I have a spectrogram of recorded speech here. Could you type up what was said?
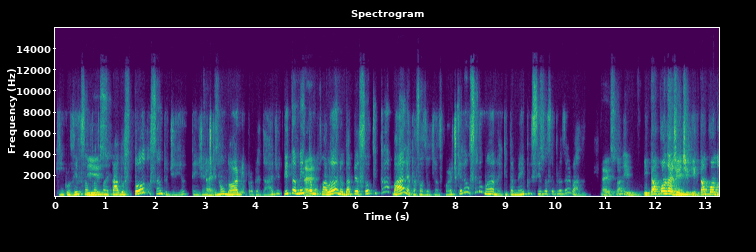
que inclusive são Isso. transportados todo santo dia. Tem gente é que não dorme em propriedade. E também é. estamos falando da pessoa que trabalha para fazer o transporte, que ele é um ser humano e que também precisa ser preservado. É isso aí. Então, quando a gente. Então, quando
